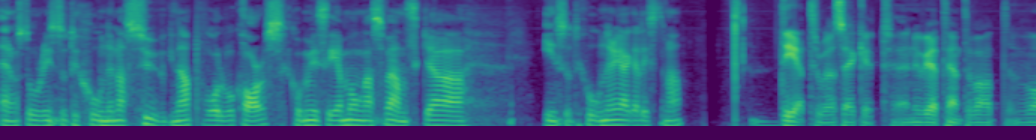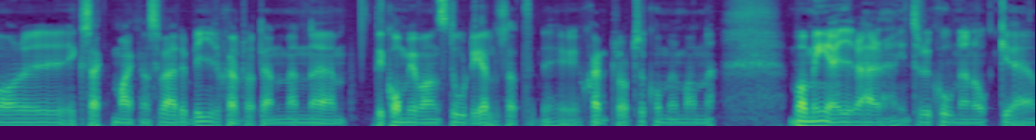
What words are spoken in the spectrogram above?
är de stora institutionerna sugna på Volvo Cars? Kommer vi se många svenska institutioner i ägarlistorna? Det tror jag säkert. Nu vet jag inte vad, vad exakt marknadsvärde blir självklart än, men eh, det kommer ju vara en stor del så att det, självklart så kommer man vara med i den här introduktionen och eh,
